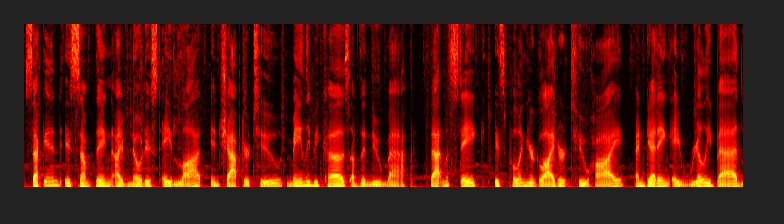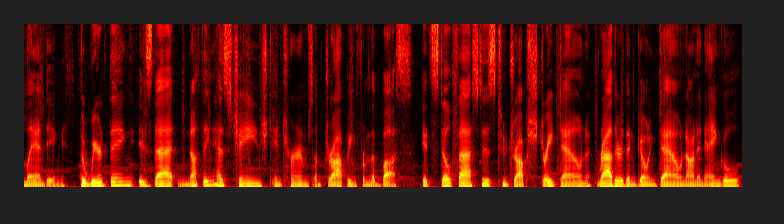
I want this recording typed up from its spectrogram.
Second is something I've noticed a lot in Chapter 2, mainly because of the new map. That mistake is pulling your glider too high and getting a really bad landing. The weird thing is that nothing has changed in terms of dropping from the bus. It's still fastest to drop straight down rather than going down on an angle,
